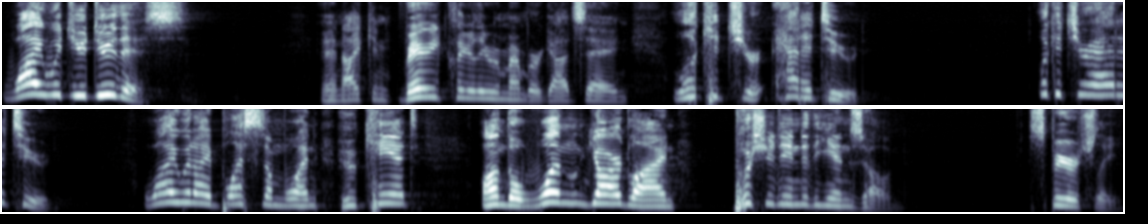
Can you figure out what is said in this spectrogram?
Why would you do this? And I can very clearly remember God saying, Look at your attitude. Look at your attitude. Why would I bless someone who can't, on the one yard line, push it into the end zone spiritually?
